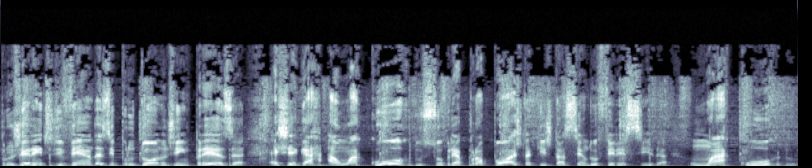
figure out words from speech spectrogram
para o gerente de vendas e para o dono de empresa, é chegar a um acordo sobre a proposta que está sendo oferecida. Um acordo.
